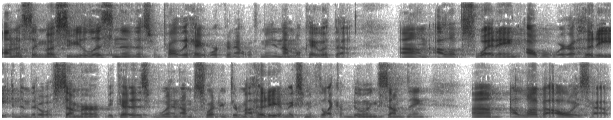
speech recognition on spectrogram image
Honestly, most of you listening to this would probably hate working out with me, and I'm okay with that. Um, I love sweating. I will wear a hoodie in the middle of summer because when I'm sweating through my hoodie, it makes me feel like I'm doing something. Um, I love it. I always have.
